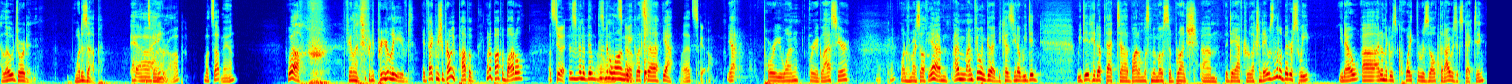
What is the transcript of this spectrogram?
Hello, Jordan. What is up? Uh, hey, on? Rob. What's up, man? Well, feeling pretty pretty relieved. In fact, we should probably pop a. You want to pop a bottle? Let's do it. This has been a bit. This has Oh, been a let's long week. Let's. uh Yeah, Let's go. yeah. Pour you one. Pour you a glass here. Okay. One for myself. Yeah, I'm. I'm. I'm feeling good because you know we did. We did hit up that uh, bottomless mimosa brunch um, the day after election day. It was a little bittersweet. You know, uh, I don't think it was quite the result that I was expecting.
